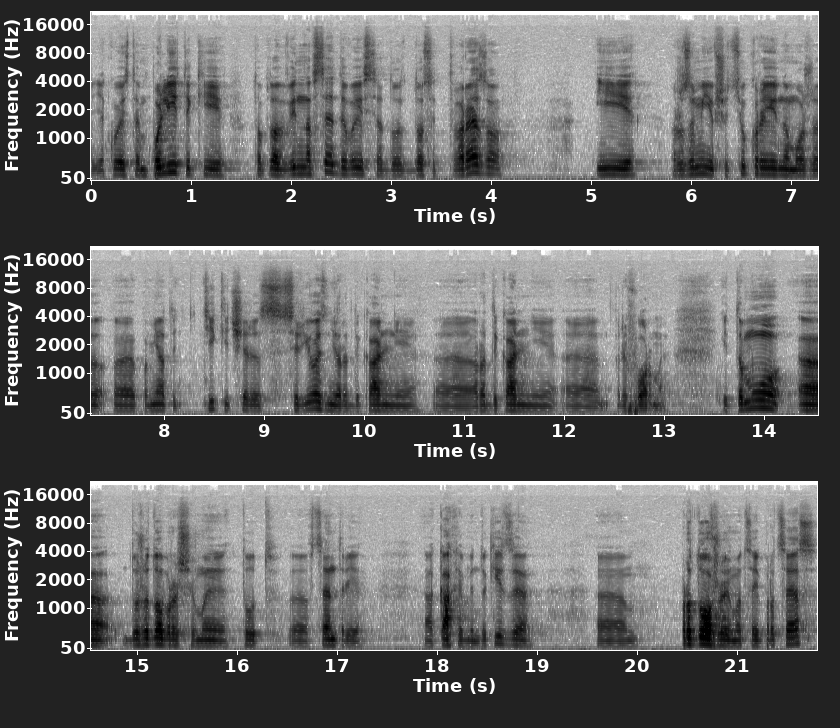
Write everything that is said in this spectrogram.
якоїсь там політики. Тобто він на все дивився досить тверезо і розумів, що цю країну може е, поміняти тільки через серйозні радикальні, е, радикальні е, реформи. І тому е, дуже добре, що ми тут, е, в центрі е, Кахи Бендукідзе, е, продовжуємо цей процес,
